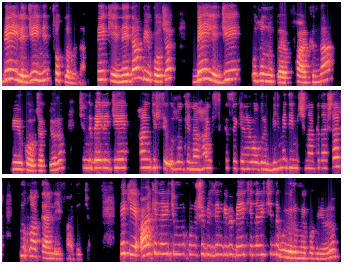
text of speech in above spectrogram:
B ile C'nin toplamından. Peki neden büyük olacak? B ile C uzunlukları farkından büyük olacak diyorum. Şimdi B ile C hangisi uzun kenar, hangisi kısa kenar olduğunu bilmediğim için arkadaşlar mutlak değerle ifade edeceğim. Peki A kenarı için bunu konuşabildiğim gibi B kenarı için de bu yorum yapabiliyorum.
